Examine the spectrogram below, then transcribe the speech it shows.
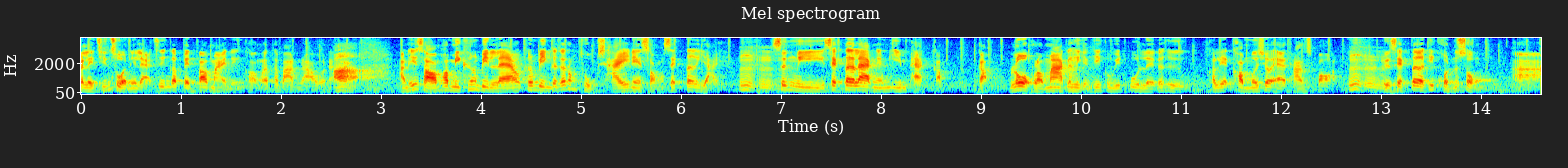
ผลิตชิ้นส่วนนี่แหละ ซึ่งก็เป็นเป้าหมายหนึ่งของรัฐบาลเรานะครับอ่าอันที่สองพอมีเครื่องบินแล้ว เครื่องบินก็จะต้องถูกใช้ใน 2 sector ใหญ่ อืมอืม ซึ่งมี sector แรกเนี่ยมี impact กับ กับโลกเรามากก็คืออย่างที่คุณวิทย์พูดเลยก็คือเขาเรียก commercial air transport อืมอืมหรือ sector ที่ขนส่งอ่า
